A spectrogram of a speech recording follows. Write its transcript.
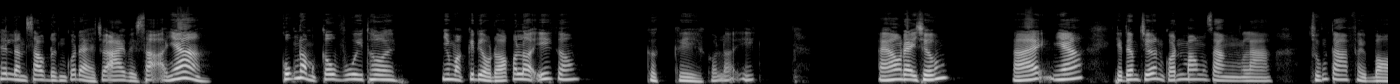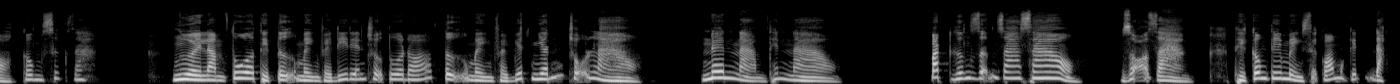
thế lần sau đừng có để cho ai phải sợ nhá. Cũng là một câu vui thôi, nhưng mà cái điều đó có lợi ích không? Cực kỳ có lợi ích. Phải không đại chúng? Đấy nhá. Thì tâm chứa còn quán mong rằng là chúng ta phải bỏ công sức ra. Người làm tour thì tự mình phải đi đến chỗ tour đó, tự mình phải biết nhấn chỗ nào, nên làm thế nào, bắt hướng dẫn ra sao, rõ ràng, thì công ty mình sẽ có một cái đặc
